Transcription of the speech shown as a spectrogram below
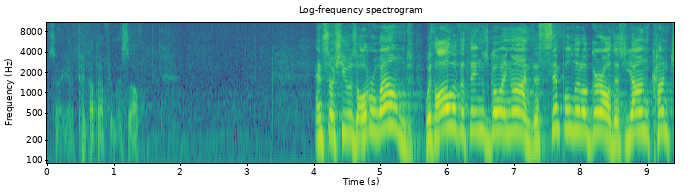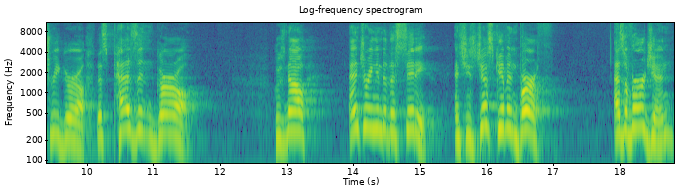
Sorry, I got to pick up after myself. And so she was overwhelmed with all of the things going on. This simple little girl, this young country girl, this peasant girl who's now entering into the city and she's just given birth as a virgin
